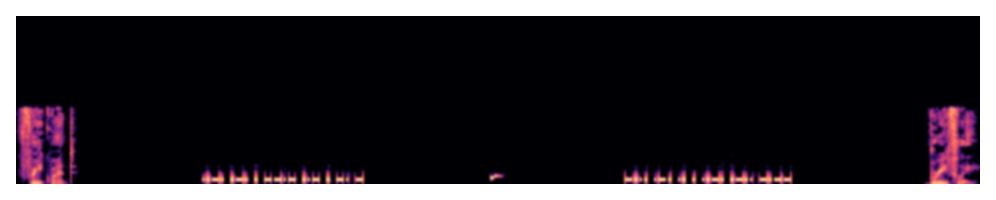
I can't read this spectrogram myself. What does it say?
Frequent. Briefly.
